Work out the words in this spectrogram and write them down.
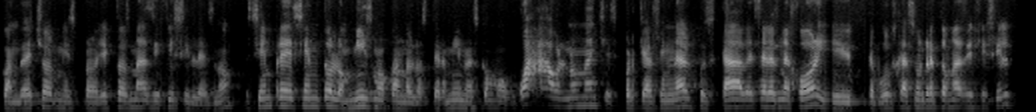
cuando he hecho mis proyectos más difíciles, ¿no? Siempre siento lo mismo cuando los termino, es como, wow, no manches, porque al final, pues cada vez eres mejor y te buscas un reto más difícil,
